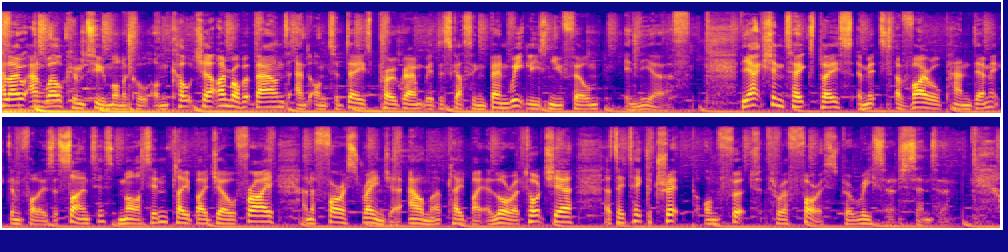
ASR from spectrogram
Hello and welcome to Monocle on Culture. I'm Robert Bound, and on today's programme, we're discussing Ben Wheatley's new film, In the Earth. The action takes place amidst a viral pandemic and follows a scientist, Martin, played by Joel Fry, and a forest ranger, Alma, played by Ellora Torchia, as they take a trip on foot through a forest to a research centre.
